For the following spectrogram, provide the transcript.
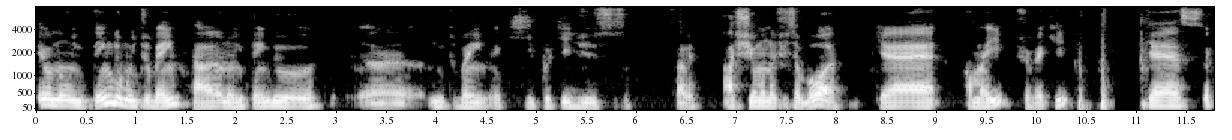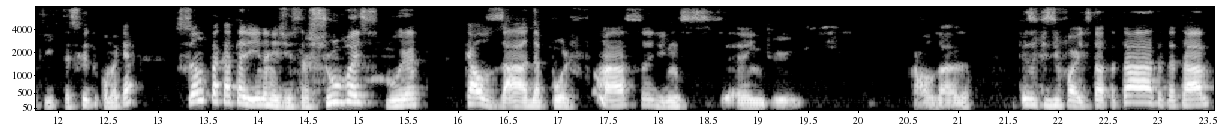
eu não entendo muito bem, tá? Eu não entendo eh, muito bem aqui por que disso, sabe? Achei uma notícia boa, que é. Calma aí, deixa eu ver aqui. Que é. Aqui, tá escrito como é que é? Santa Catarina registra chuva escura causada por fumaça de incêndio. Causada. Defesa Forte, tá, tá, tá, tá, tá, tá.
